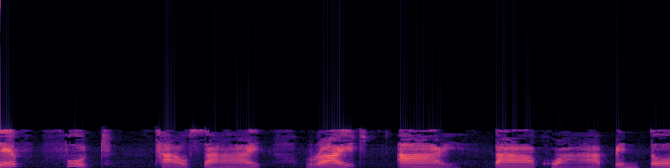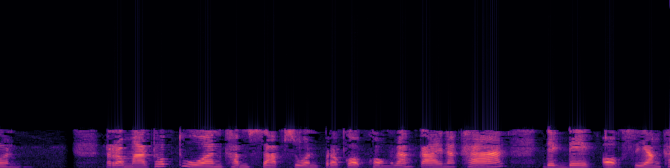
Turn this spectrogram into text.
left foot เท้าซ้าย right eye ตาขวา เป็นต้น เรามาทบทวนคำศัพท์ส่วนประกอบของร่างกายนะคะ เด็กๆออกเสียงค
